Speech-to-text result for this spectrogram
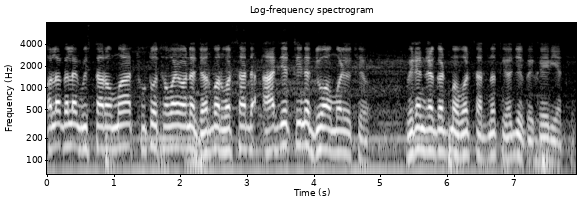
અલગ અલગ વિસ્તારોમાં છૂટો છવાયો અને ઝરમર વરસાદ આજેથી ને જોવા મળ્યો છે. વિરેન્દ્રગઢમાં વરસાદ નથી, અજયભાઈ કહી રહ્યા છે.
